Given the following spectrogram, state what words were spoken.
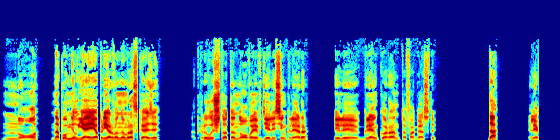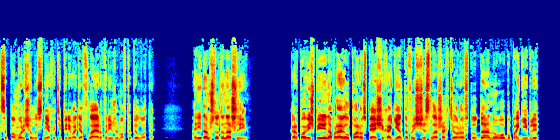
Но, напомнил я ей о прерванном рассказе, открылось что-то новое в деле Синклера? Или Гленкоранта Фагасты? Да. Лекса поморщилась, нехотя переводя флайер в режим автопилота. Они там что-то нашли. Карпович перенаправил пару спящих агентов из числа шахтеров туда, но оба погибли.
